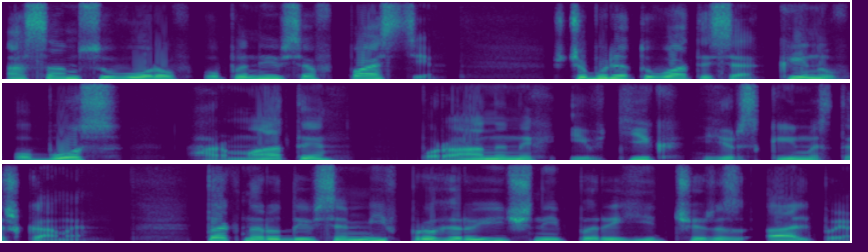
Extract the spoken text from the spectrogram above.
а сам Суворов опинився в пасті. Щоб урятуватися, кинув обоз, гармати, поранених і втік гірськими стежками. Так народився міф про героїчний перегід через Альпи.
